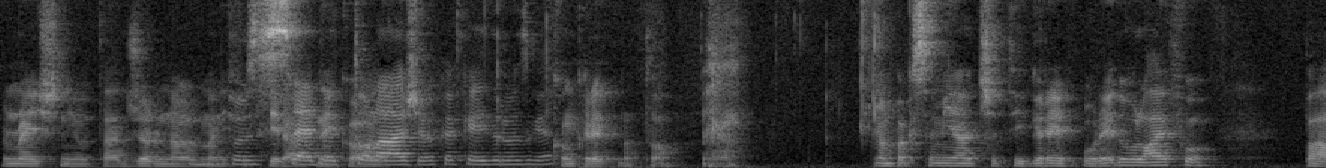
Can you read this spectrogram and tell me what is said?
informacijami v ta journal Bolj manifestirati sebe neko to lažejo, kaj kaj drugega. konkretno to. Ja. Ampak sem ja, če ti gre v redu v lifeu, pa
